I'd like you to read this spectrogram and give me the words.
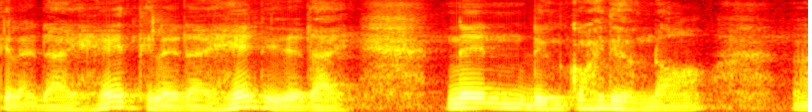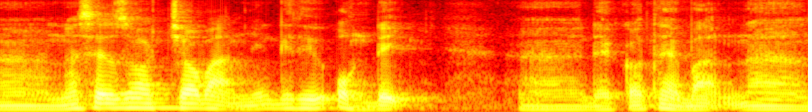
thì lại đầy hết thì lại đầy hết thì lại đầy. Nên đừng coi đường nó. Uh, nó sẽ do cho bạn những cái thứ ổn định. À, để có thể bạn à,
